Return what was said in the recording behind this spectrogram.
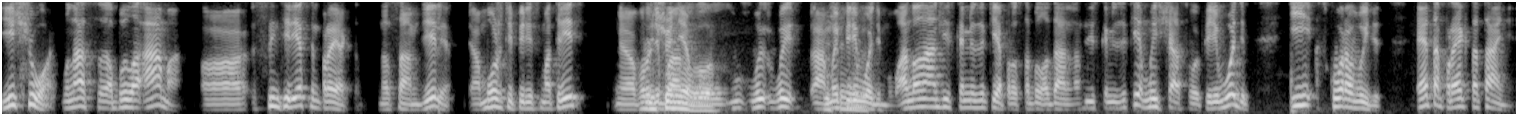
Еще у нас было АМА с интересным проектом, на самом деле. Можете пересмотреть вроде Еще бы не было. Вы, вы, а, Еще мы переводим его. Оно на английском языке просто было, да, на английском языке. Мы сейчас его переводим и скоро выйдет. Это проект Атани.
